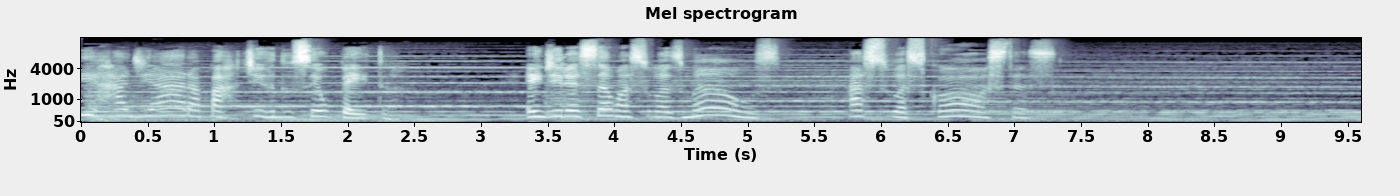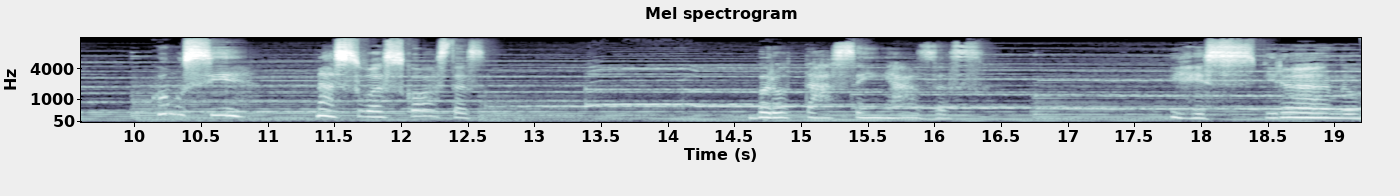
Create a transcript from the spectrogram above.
irradiar a partir do seu peito, em direção às suas mãos, às suas costas, como se nas suas costas brotassem asas, E respirando,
